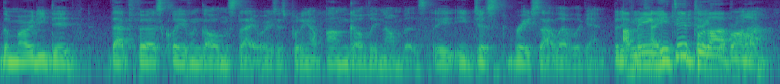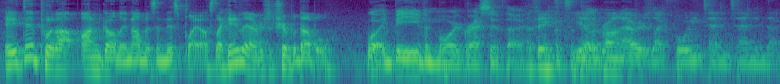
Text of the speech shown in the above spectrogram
the Modi did that first Cleveland Golden State, where he's just putting up ungodly numbers. He, he just reached that level again. But if I mean, take, he did put up he did put up ungodly numbers in this playoffs. Like he nearly averaged a triple double. Well, it'd be even more aggressive though. I think That's yeah, thing. LeBron averaged like 40, 10, 10 in that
